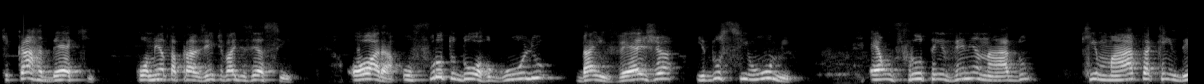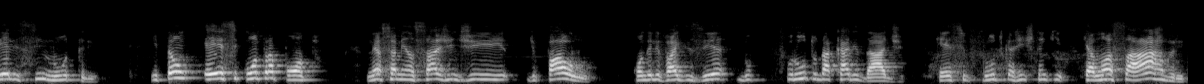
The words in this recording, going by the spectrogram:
que Kardec comenta para a gente, vai dizer assim: Ora, o fruto do orgulho, da inveja e do ciúme é um fruto envenenado que mata quem dele se nutre. Então, esse contraponto. Nessa mensagem de, de Paulo, quando ele vai dizer do fruto da caridade, que é esse fruto que a gente tem que, que a nossa árvore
